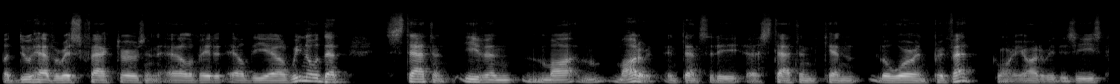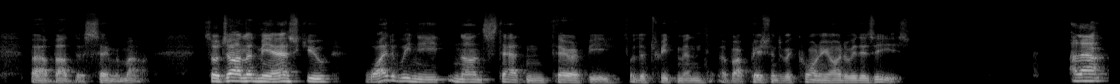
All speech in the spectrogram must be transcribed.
but do have risk factors and elevated LDL, we know that statin, even mo- moderate intensity uh, statin, can lower and prevent coronary artery disease by about the same amount. So, John, let me ask you why do we need non statin therapy for the treatment of our patients with coronary artery disease? Allow,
